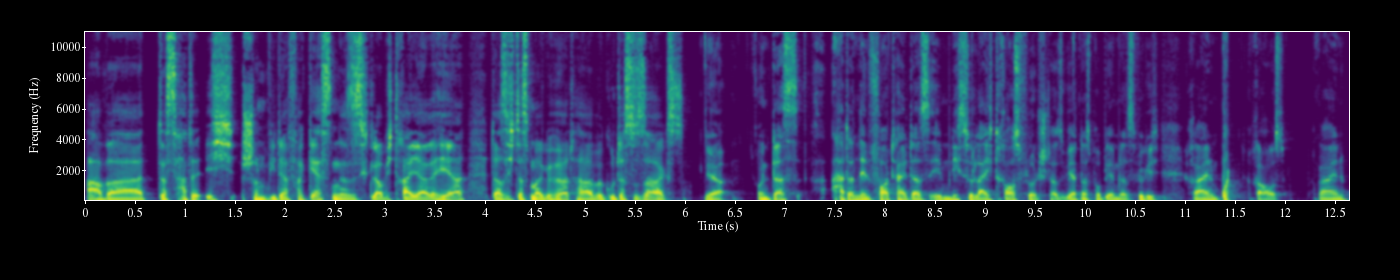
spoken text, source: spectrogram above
Aber das hatte ich schon wieder vergessen. Das ist, glaube ich, drei Jahre her, dass ich das mal gehört habe. Gut, dass du sagst. Ja. Und das hat dann den Vorteil, dass es eben nicht so leicht rausflutscht. Also wir hatten das Problem, dass es wirklich rein, raus, rein,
